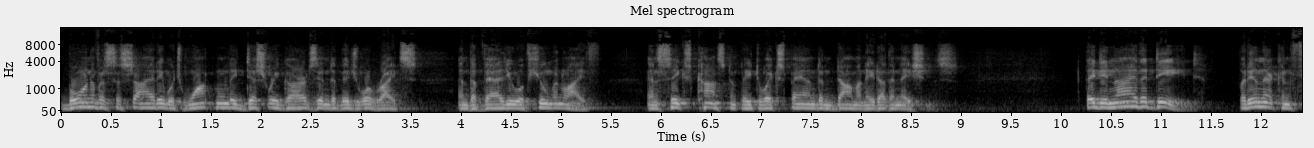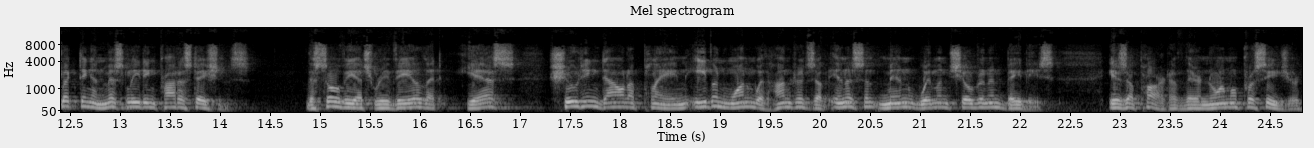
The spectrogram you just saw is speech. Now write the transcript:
born of a society which wantonly disregards individual rights and the value of human life and seeks constantly to expand and dominate other nations. They deny the deed, but in their conflicting and misleading protestations, the Soviets reveal that, yes, shooting down a plane, even one with hundreds of innocent men, women, children, and babies, is a part of their normal procedure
